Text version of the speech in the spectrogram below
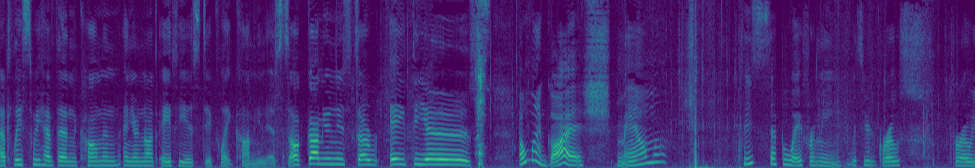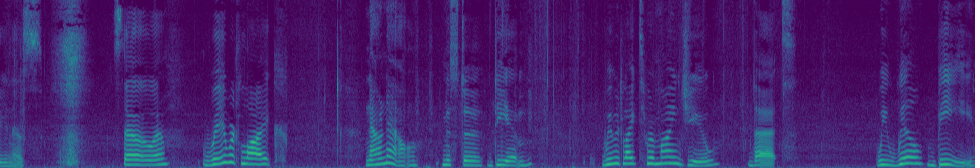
At least we have that in common, and you're not atheistic like communists. All communists are atheists. Oh my gosh, ma'am. Please step away from me with your gross throatiness. So, we would like. Now, now, Mr. Diem, we would like to remind you that we will be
